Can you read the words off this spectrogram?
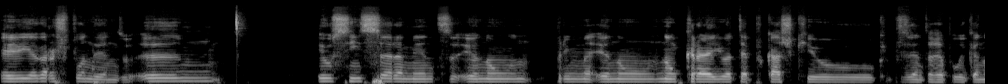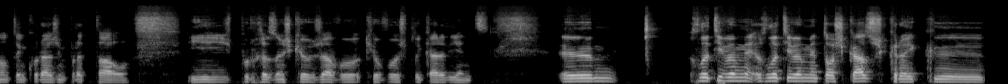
e agora respondendo, hum, eu sinceramente eu não, prima, eu não, não creio, até porque acho que o, que o Presidente da República não tem coragem para tal, e por razões que eu já vou, que eu vou explicar adiante. Hum, relativamente, relativamente aos casos, creio que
